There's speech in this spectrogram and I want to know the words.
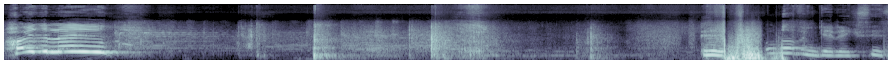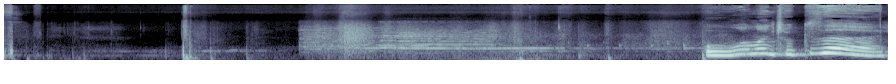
Haydi lan. Evet, olalım gereksiz. Oo lan çok güzel.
